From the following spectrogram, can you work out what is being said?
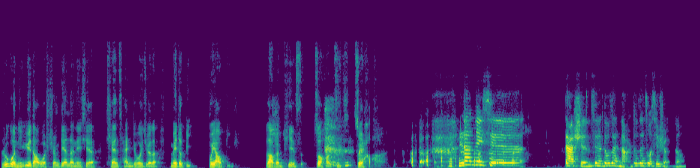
如果你遇到我身边的那些天才，你就会觉得没得比，不要比，love and peace，做好自己最好。那那些大神现在都在哪儿？都在做些什么呢？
